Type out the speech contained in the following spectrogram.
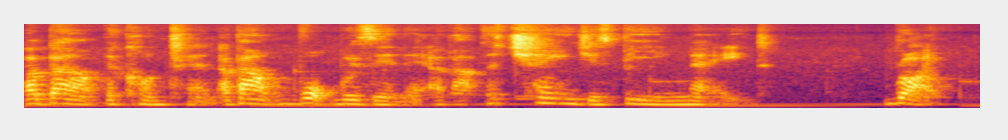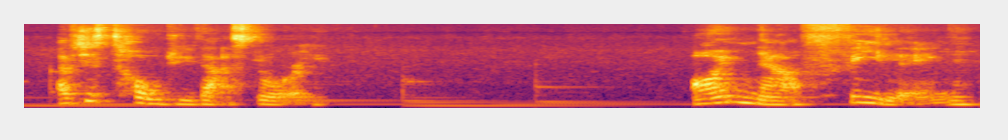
about the content, about what was in it, about the changes being made. Right, I've just told you that story. I'm now feeling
